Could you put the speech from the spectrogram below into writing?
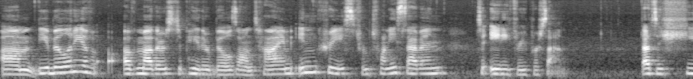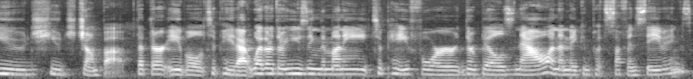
um, the ability of, of mothers to pay their bills on time increased from 27 to 83 percent. That's a huge, huge jump up that they're able to pay that. Whether they're using the money to pay for their bills now and then they can put stuff in savings,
